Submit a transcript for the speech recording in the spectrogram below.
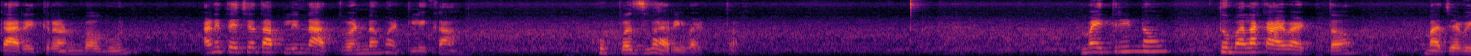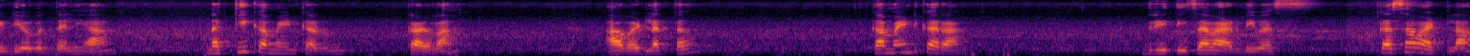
कार्यक्रम बघून आणि त्याच्यात आपली नातवंड म्हटली का खूपच भारी वाटतं. मैत्रिणींनो तुम्हाला काय वाटतं? माझ्या व्हिडिओबद्दल ह्या. नक्की कमेंट करून कळवा. आवडला तर कमेंट करा. द्रितीचा वाढदिवस कसा वाटला?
